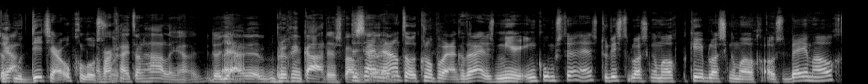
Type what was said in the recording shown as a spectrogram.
Dat Ja. moet dit jaar opgelost Maar waar ga je worden. het dan halen? Ja, ja, brug en kaders. waar Er zijn een aantal knoppen waar je aan kan draaien. Dus meer inkomsten. Hè? Toeristenbelasting omhoog, parkeerbelasting omhoog, OZB omhoog.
